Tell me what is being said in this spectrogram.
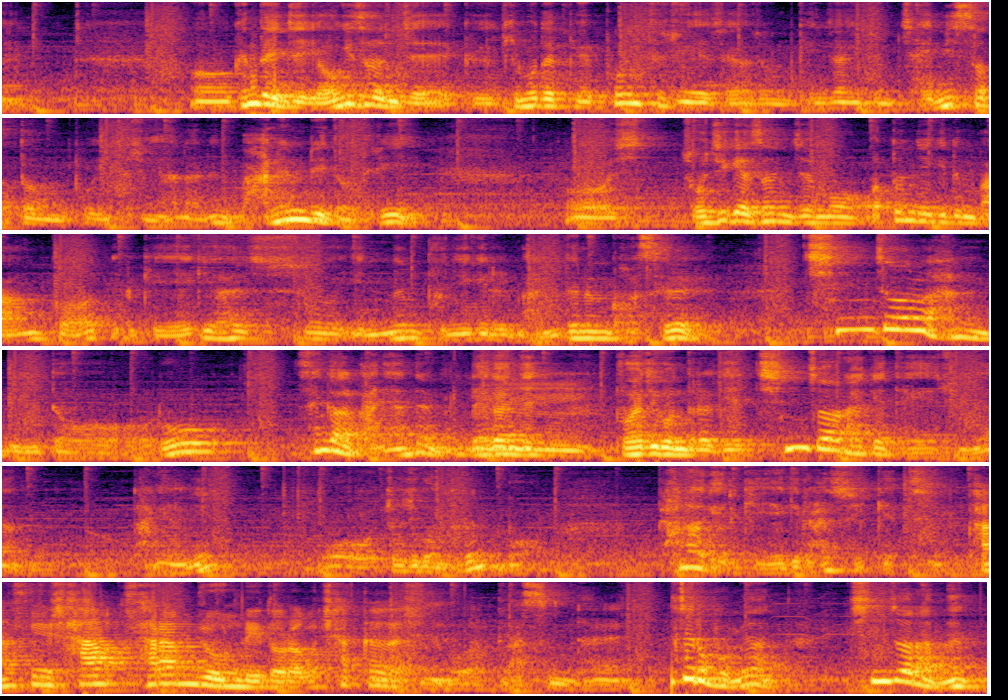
예. 어 근데 이제 여기서 이제 그 김호 대표의 포인트 중에 제가 좀 굉장히 좀 재밌었던 포인트 중에 하나는 많은 리더들이 어 시- 조직에서 이제 뭐 어떤 얘기든 마음껏 이렇게 얘기할 수 있는 분위기를 만드는 것을 친절한 리더로 생각을 많이 한다는 거예요. 내가 이제 음. 부하 직원들에게 친절하게 대해주면 당연히 뭐 조직원들은 뭐 편하게 이렇게 얘기를 할 수 있겠지. 단순히 사, 사람 좋은 리더라고 착각하시는 것 같아요. 맞습니다. 네. 실제로 보면 친절함은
